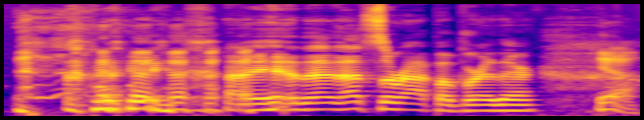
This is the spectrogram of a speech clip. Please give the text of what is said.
I, that, that's the wrap up right there. yeah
